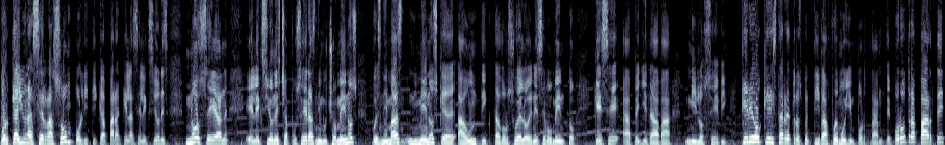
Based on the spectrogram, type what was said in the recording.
porque hay una cerrazón política para que las elecciones no sean elecciones chapuceras ni mucho menos, pues ni más ni menos que a un dictador suelo en ese momento que se apellidaba Milosevic. Creo que esta retrospectiva fue muy importante. Por otra parte,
